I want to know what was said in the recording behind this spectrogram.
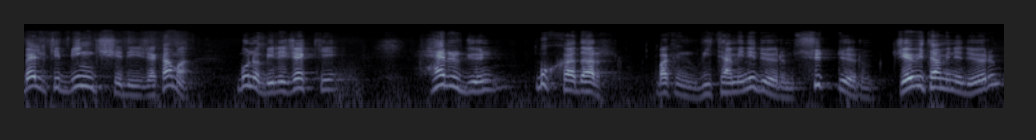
belki bin kişi diyecek ama bunu bilecek ki her gün bu kadar bakın vitamini diyorum, süt diyorum, C vitamini diyorum.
